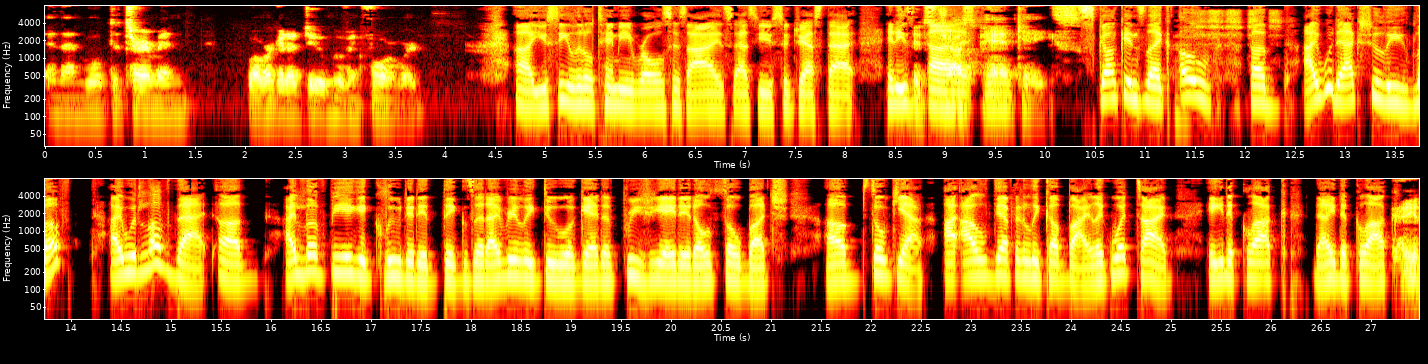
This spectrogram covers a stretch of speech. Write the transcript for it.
and then we'll determine what we're gonna do moving forward. uh, you see little Timmy rolls his eyes as you suggest that. And he's, It's uh, just pancakes. Skunkin's like, oh, uh, I would actually love I would love that. Uh, I love being included in things and I really do again appreciate it oh so much. Um, so yeah, I, I'll definitely come by. Like what time? Eight o'clock, nine o'clock, Eight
